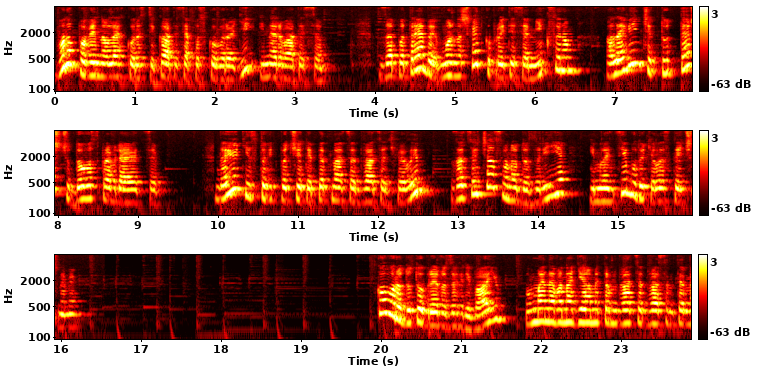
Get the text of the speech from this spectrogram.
Воно повинно легко розтікатися по сковороді і не рватися. За потреби можна швидко пройтися міксером але вінчик тут теж чудово справляється. Даю тісто відпочити 15-20 хвилин. За цей час воно дозріє і млинці будуть еластичними. Сковороду добре розігріваю. У мене вона діаметром 22 см.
